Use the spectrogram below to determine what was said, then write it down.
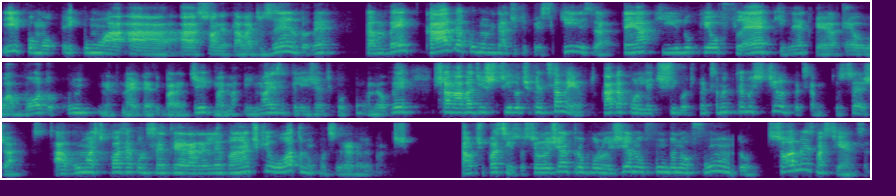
E como, e como a, a, a Sônia estava dizendo, né, também, cada comunidade de pesquisa tem aquilo que o Fleck, né, que é, é o avó do Kuhn, na ideia de paradigma, e mais inteligente que o Kuhn, a meu ver, chamava de estilo de pensamento. Cada coletivo de pensamento tem um estilo de pensamento, ou seja, algumas coisas consideram relevante que o outro não considera relevante. Então, tipo assim, sociologia e antropologia, no fundo, no fundo, só a mesma ciência.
